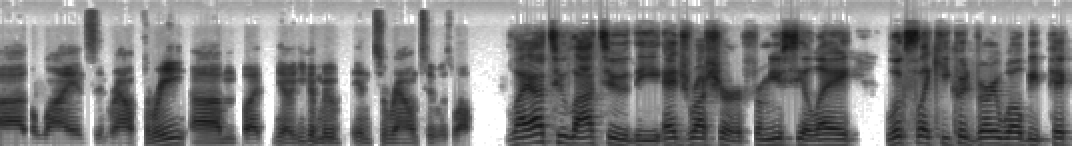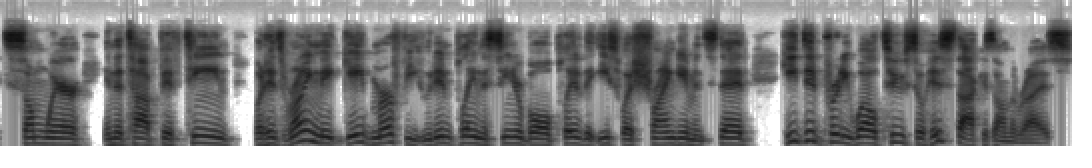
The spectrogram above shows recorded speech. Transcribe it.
uh, the Lions in round three, um, but you know he could move into round two as well. Laiatu Latu, the edge rusher from UCLA, looks like he could very well be picked somewhere in the top 15. But his running mate, Gabe Murphy, who didn't play in the Senior Bowl, played the East West Shrine game instead. He did pretty well too, so his stock is on the rise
